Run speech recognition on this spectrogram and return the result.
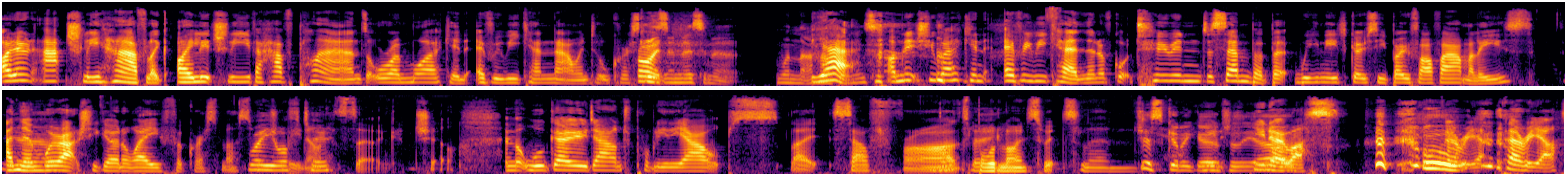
I don't actually have like I literally either have plans or I'm working every weekend now until Christmas. frightening, isn't it? When that Yeah, happens. I'm literally working every weekend. Then I've got two in December, but we need to go see both our families. And then we're actually going away for Christmas. Where which you will off be to? Nice, so I can chill. Um, and we'll go down to probably the Alps, like South France, Lovely. borderline Switzerland. Just gonna go you, to the. you know us, very, very us.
